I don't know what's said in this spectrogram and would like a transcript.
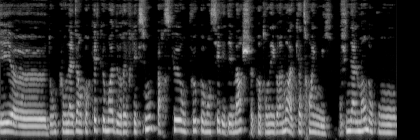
et euh, donc on avait encore quelques mois de réflexion parce que on peut commencer les démarches quand on est vraiment à quatre ans et demi. Finalement, donc on,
